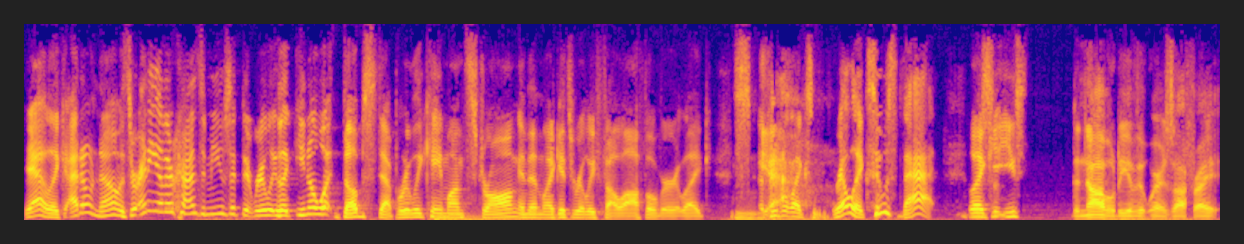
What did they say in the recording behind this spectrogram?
Yeah, like I don't know. Is there any other kinds of music that really like you know what dubstep really came on strong and then like it's really fell off over like s- Mhm. people like Skrillex. Who was that? Like Listen, it used the novelty of it wears off, right?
